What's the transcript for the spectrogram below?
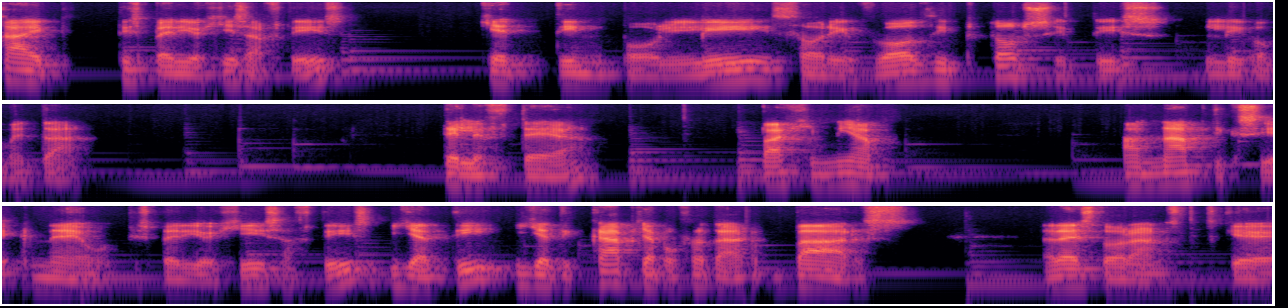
hype της περιοχής αυτής και την πολύ θορυβόδη πτώση της λίγο μετά τελευταία υπάρχει μια ανάπτυξη εκ νέου της περιοχής αυτής. Γιατί, γιατί κάποια από αυτά τα bars, restaurants και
